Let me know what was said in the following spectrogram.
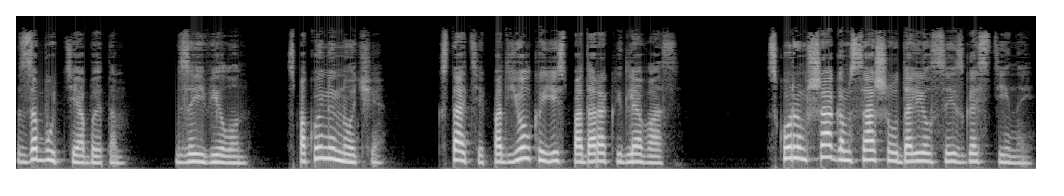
«Забудьте об этом», — заявил он. Спокойной ночи. Кстати, под елкой есть подарок и для вас. Скорым шагом Саша удалился из гостиной,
